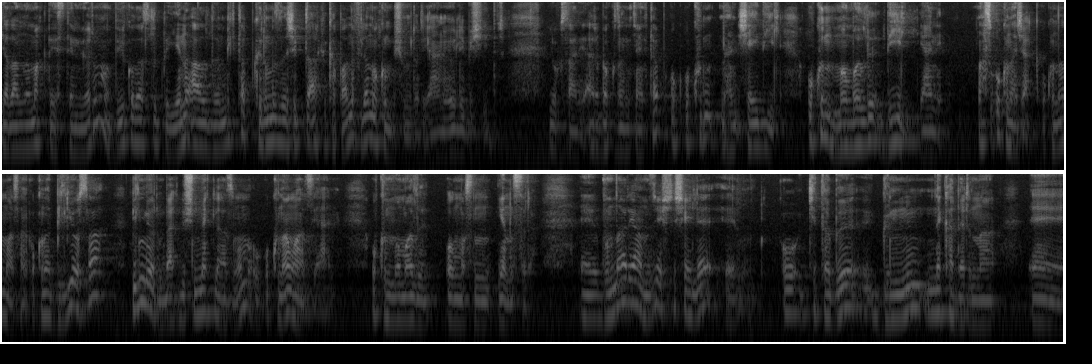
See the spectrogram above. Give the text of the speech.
yalanlamak da istemiyorum ama büyük olasılıkla yeni aldığım bir kitap kırmızı ışıkta arka kapağını falan okumuşumdur. Yani öyle bir şeydir. Yoksa hani araba kullanırken kitap ok- okun yani şey değil. Okunmamalı değil. Yani nasıl okunacak? Okunamaz. Yani okunabiliyorsa bilmiyorum belki düşünmek lazım ama okunamaz yani. Okunmamalı olmasının yanı sıra. E, bunlar yalnızca işte şeyle e, o kitabı gününün ne kadarına e,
